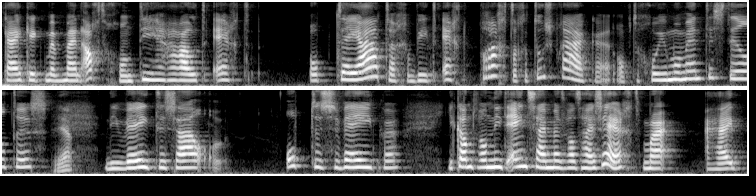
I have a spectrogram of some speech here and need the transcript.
kijk ik met mijn achtergrond, die houdt echt op theatergebied echt prachtige toespraken. Op de goede momenten stiltes. Ja, Die weet de zaal op te zwepen. Je kan het wel niet eens zijn met wat hij zegt, maar hij,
